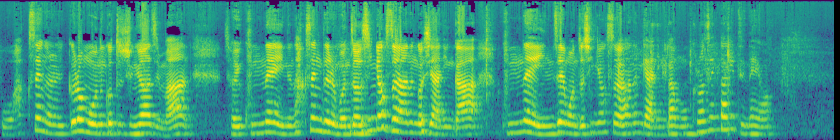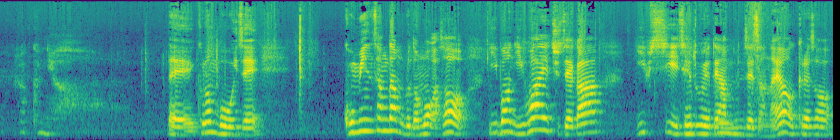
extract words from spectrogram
뭐 학생을 끌어모으는 것도 중요하지만 저희 국내에 있는 학생들을 먼저 신경 써야 하는 것이 아닌가 국내 인재 먼저 신경 써야 하는 게 아닌가 뭐 그런 생각이 드네요. 그렇군요. 네, 그럼 뭐 이제 고민 상담으로 넘어가서 이번 2화의 주제가 입시 제도에 대한 음. 문제잖아요. 그래서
